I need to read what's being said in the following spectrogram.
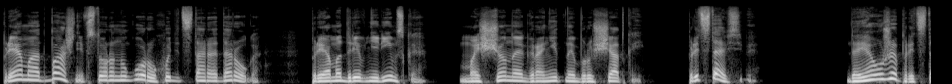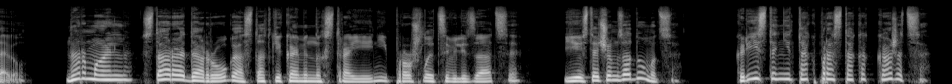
Прямо от башни в сторону гор уходит старая дорога. Прямо древнеримская, мощенная гранитной брусчаткой. Представь себе, да я уже представил. Нормально. Старая дорога, остатки каменных строений, прошлая цивилизация. Есть о чем задуматься. Криста не так проста, как кажется.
